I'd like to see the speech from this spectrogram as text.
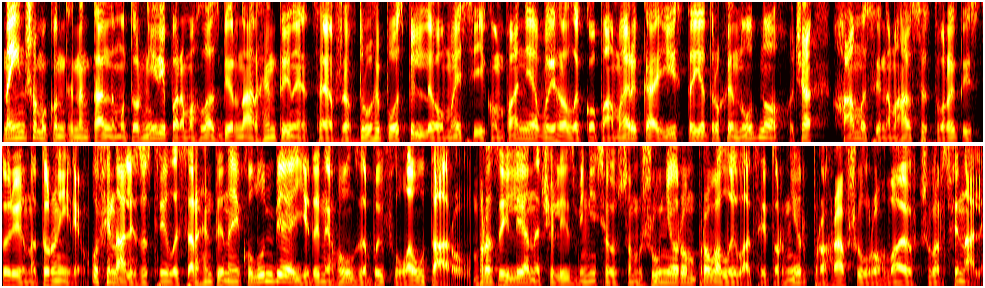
На іншому континентальному турнірі перемогла збірна Аргентини. Це вже вдруге поспіль Лео Месі і компанія виграли Копа Америка і стає трохи нудно, хоча Хамес і намагався створити історію на турнірі. У фіналі зустрілися Аргентина і Колумбія. Єдиний гол забив Лаутару. Бразилія на чолі з Вінісіусом Жуніором провалила цей турнір, програвши Уругваю в чвертьфіналі.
